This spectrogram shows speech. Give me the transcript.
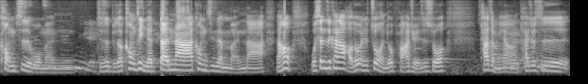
控制我们，就是比如说控制你的灯啊，控制你的门啊，然后我甚至看到好多人就做很多 project，是说他怎么样，他就是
